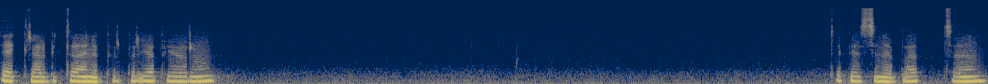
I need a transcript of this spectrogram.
tekrar bir tane pırpır yapıyorum. Tepesine battım.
